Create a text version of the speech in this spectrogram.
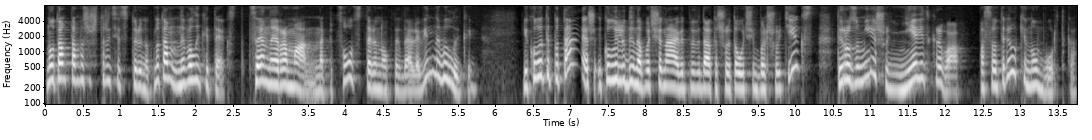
Ну там, там ж 30 сторінок. Ну там невеликий текст. Це не роман на 500 сторінок і так далі. Він невеликий. І коли ти питаєш, і коли людина починає відповідати, що це дуже большой текст, ти розумієш, що не відкривав. Посмотрел кіно Бортка,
